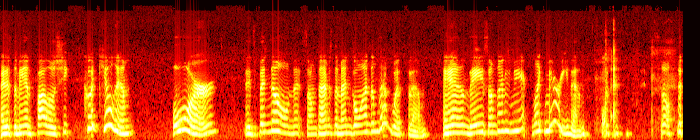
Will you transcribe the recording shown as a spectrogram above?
and if the man follows, she could kill him. Or it's been known that sometimes the men go on to live with them, and they sometimes mar- like marry them. So that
